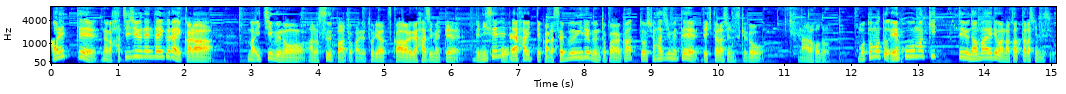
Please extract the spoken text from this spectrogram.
あれってなんか80年代ぐらいからまあ、一部のあのスーパーとかで取り扱われ始めてで2000年代入ってからセブンイレブンとかがガッと押し始めてできたらしいんですけどなるほど。もともと恵方巻きっていう名前ではなかったらしいんですよ。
